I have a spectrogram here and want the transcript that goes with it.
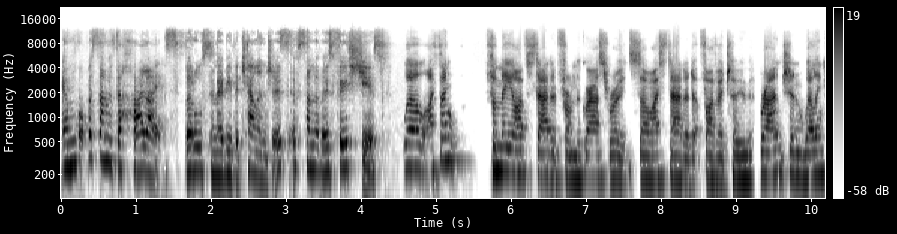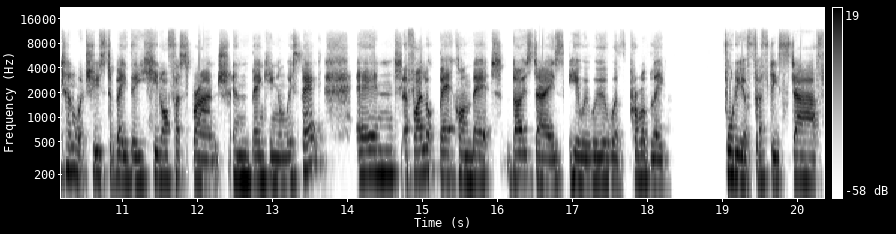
And what were some of the highlights, but also maybe the challenges of some of those first years? Well, I think for me, I've started from the grassroots. So I started at 502 branch in Wellington, which used to be the head office branch in banking in Westpac. And if I look back on that, those days, here we were with probably 40 or 50 staff,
